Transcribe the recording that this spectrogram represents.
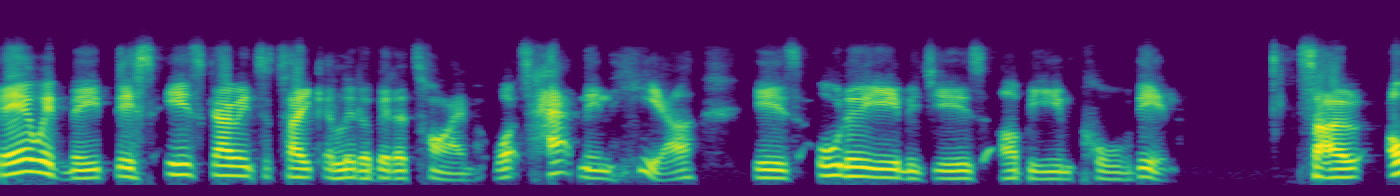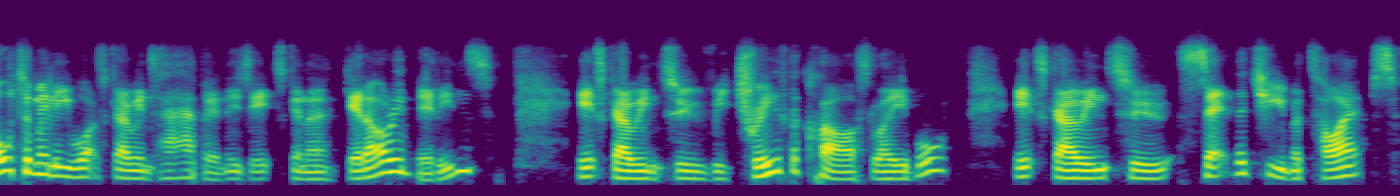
bear with me, this is going to take a little bit of time. What's happening here is all the images are being pulled in. So ultimately what's going to happen is it's going to get our embeddings, it's going to retrieve the class label, it's going to set the tumor types,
